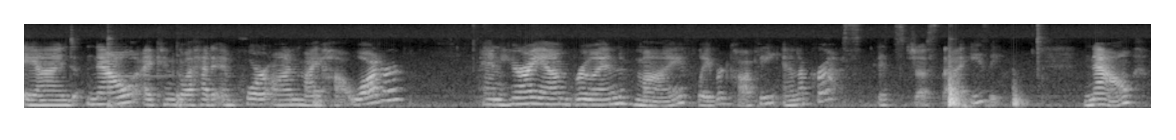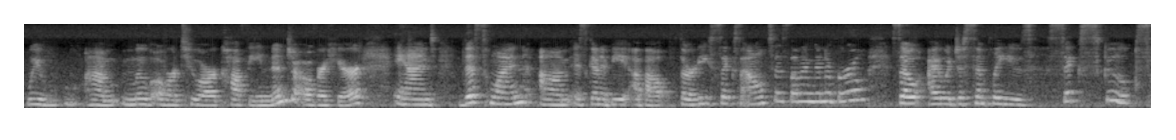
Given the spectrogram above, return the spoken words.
and now I can go ahead and pour on my hot water. And here I am brewing my flavored coffee in a press. It's just that easy. Now we um, move over to our Coffee Ninja over here, and this one um, is going to be about 36 ounces that I'm going to brew. So I would just simply use six scoops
